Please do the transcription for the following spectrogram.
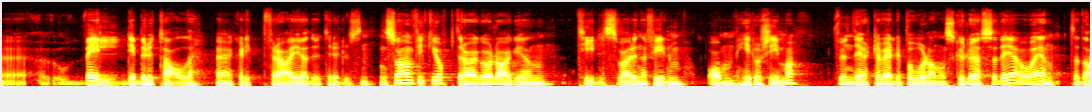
eh, veldig brutale eh, klipp fra jødeutryddelsen. Så han fikk i oppdrag å lage en tilsvarende film om Hiroshima. Funderte veldig på hvordan han skulle løse det, og endte da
